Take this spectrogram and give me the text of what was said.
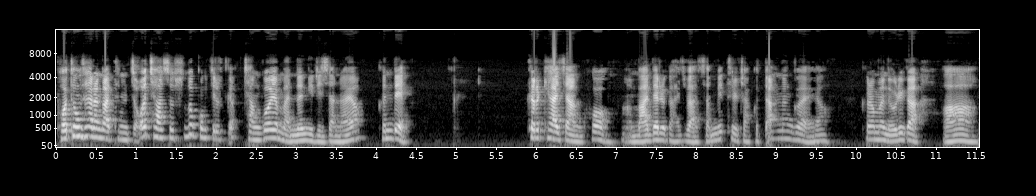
보통 사람 같으면 쫓아와서 수도꼭지를 딱 잠궈야 맞는 일이잖아요. 근데 그렇게 하지 않고 마대를 가져와서 밑을 자꾸 닦는 거예요. 그러면 우리가 아,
